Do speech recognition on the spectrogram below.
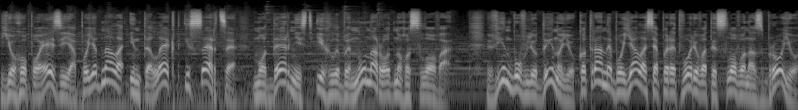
Його поезія поєднала інтелект і серце, модерність і глибину народного слова. Він був людиною, котра не боялася перетворювати слово на зброю,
